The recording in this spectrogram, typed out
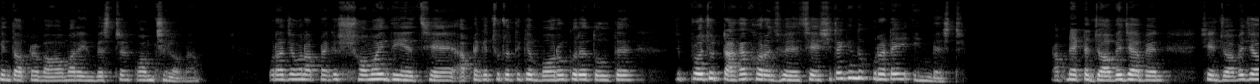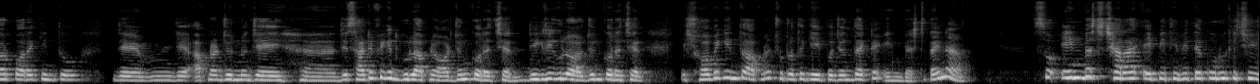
কিন্তু আপনার বাবা মার ইনভেস্টের কম ছিল না। ওরা যেমন আপনাকে সময় দিয়েছে, আপনাকে ছোট থেকে বড় করে তুলতে যে প্রচুর টাকা খরচ হয়েছে, সেটা কিন্তু পুরোটাই ইনভেস্ট আপনি একটা জবে যাবেন সেই জবে যাওয়ার পরে কিন্তু যে যে আপনার জন্য যে যে সার্টিফিকেটগুলো আপনি অর্জন করেছেন ডিগ্রিগুলো অর্জন করেছেন সবই কিন্তু আপনার ছোট থেকে এই পর্যন্ত একটা ইনভেস্ট তাই না? সো ইনভেস্ট ছাড়া এই পৃথিবীতে কোনো কিছুই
